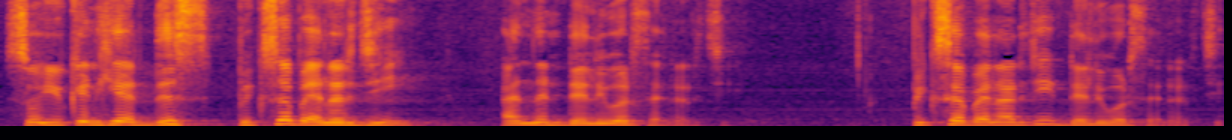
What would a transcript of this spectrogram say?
So, you can hear this picks up energy and then delivers energy, picks up energy, delivers energy.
